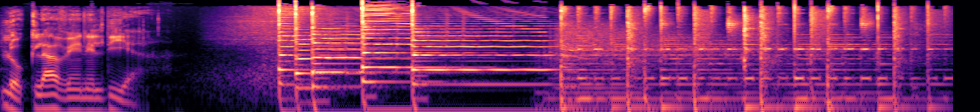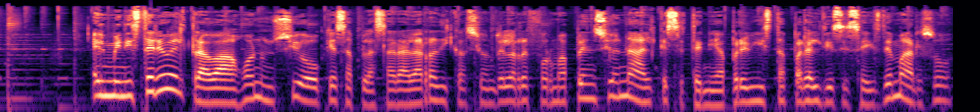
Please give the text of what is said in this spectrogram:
Lo clave en el día. El Ministerio del Trabajo anunció que se aplazará la radicación de la reforma pensional que se tenía prevista para el 16 de marzo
